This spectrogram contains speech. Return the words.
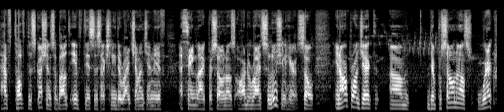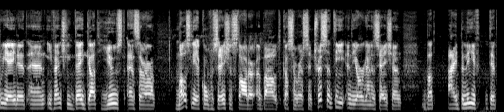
have tough discussions about if this is actually the right challenge and if a thing like personas are the right solution here. So in our project, um, the personas were created and eventually they got used as a mostly a conversation starter about customer centricity in the organization. But I believe that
